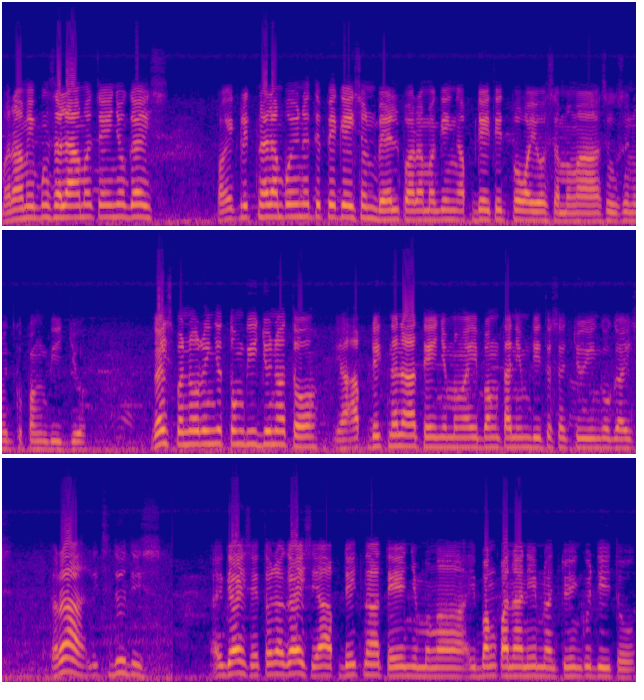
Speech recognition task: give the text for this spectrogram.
maraming pong salamat sa inyo guys. Pakiclick na lang po yung notification bell para maging updated po kayo sa mga susunod ko pang video. Guys, panoorin nyo tong video na to. I-update na natin yung mga ibang tanim dito sa chewing ko guys. Tara, let's do this. Hi guys, ito na guys, i-update natin yung mga ibang pananim ng chewing ko dito.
